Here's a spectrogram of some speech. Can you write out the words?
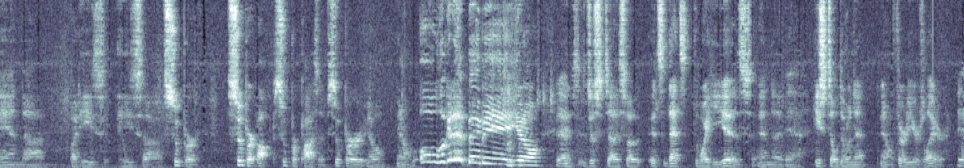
And uh, but he's he's uh, super super up, super positive, super you know you know oh look at it baby you know Yeah. it's just uh, so it's that's the way he is, and uh, Yeah. he's still doing that you know 30 years later. Yeah.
